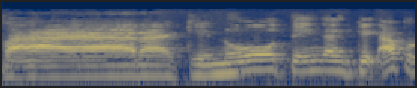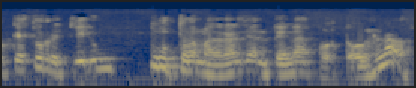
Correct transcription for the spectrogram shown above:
para que no tengan que, ah, porque esto requiere un puta madral de antenas por todos lados.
